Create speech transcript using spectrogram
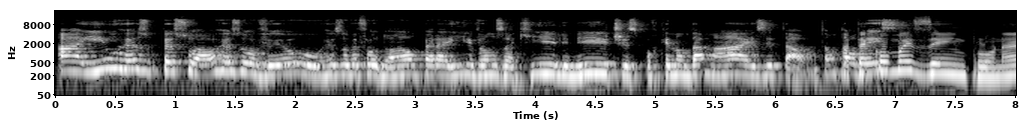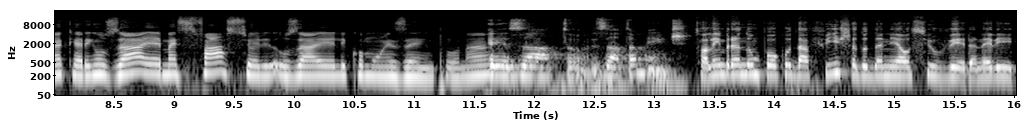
Aí o res, pessoal resolveu, resolveu falou: não, peraí, vamos aqui, limites, porque não dá mais e tal. Então, talvez... Até como exemplo, né? Querem usar, é mais fácil usar ele como um exemplo, né? Exato, exatamente. Só lembrando um pouco da ficha do Daniel Silveira, né? Ele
